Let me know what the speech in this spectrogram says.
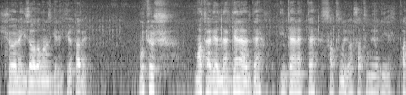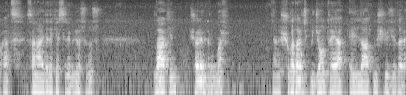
şöyle hizalamanız gerekiyor. Tabi bu tür materyaller genelde internette satılıyor. Satılmıyor değil. Fakat sanayide de kestirebiliyorsunuz. Lakin şöyle bir durum var. Yani şu kadarcık bir contaya 50, 60, 100 ya da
